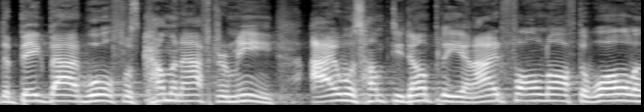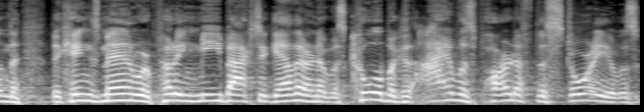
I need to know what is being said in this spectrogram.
the big bad wolf was coming after me. I was Humpty Dumpty and I'd fallen off the wall, and the, the king's men were putting me back together, and it was cool because I was part of the story. It was,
